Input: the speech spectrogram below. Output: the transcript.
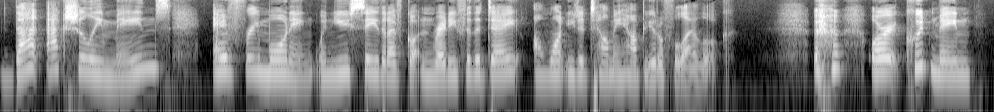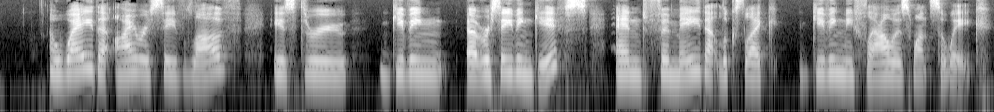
that actually means every morning when you see that I've gotten ready for the day, I want you to tell me how beautiful I look. or it could mean a way that I receive love is through giving uh, receiving gifts and for me that looks like giving me flowers once a week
